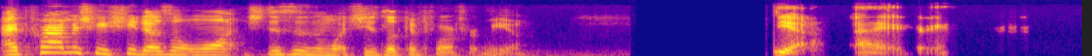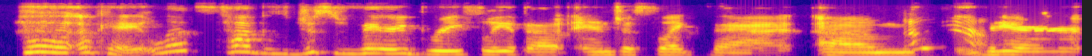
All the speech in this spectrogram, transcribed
I promise you, she doesn't want. This isn't what she's looking for from you. Yeah, I agree. okay, let's talk just very briefly about and just like that. Um, Oh, yeah. There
